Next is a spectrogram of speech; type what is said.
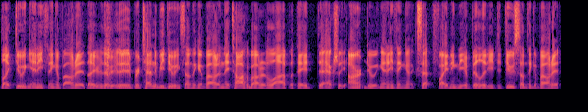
like doing anything about it. They, they, they pretend to be doing something about it, and they talk about it a lot, but they, they actually aren't doing anything except fighting the ability to do something about it.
